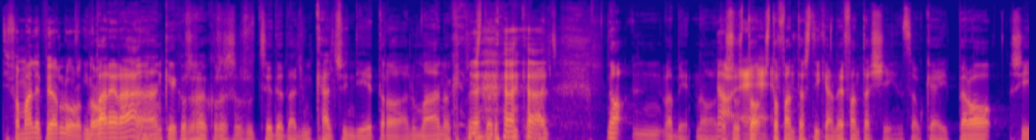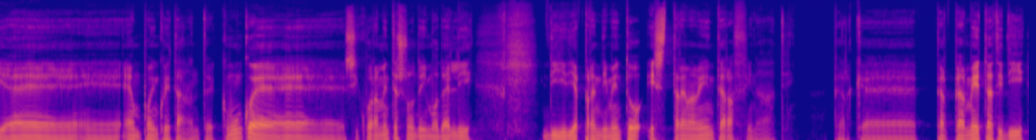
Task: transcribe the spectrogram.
Ti fa male per loro. Imparerà però, eh. anche cosa, cosa, succede a dargli un calcio indietro all'umano che gli sta dando calcio. No, mm, vabbè, no, adesso no, sto, è... sto, fantasticando, è fantascienza, ok? Però sì, è, è, è un po' inquietante. Comunque sicuramente sono dei modelli di, di apprendimento estremamente raffinati, perché per permetterti di,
